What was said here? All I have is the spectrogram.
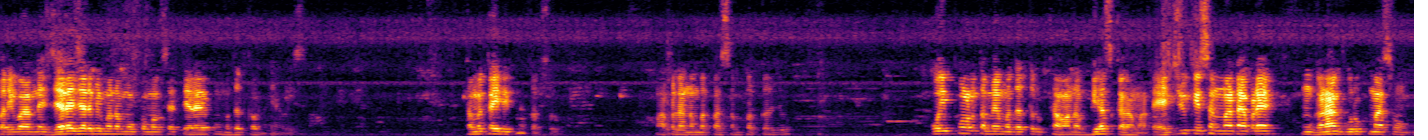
પરિવારને જ્યારે જ્યારે બી મને મોકો મળશે, ત્યારે હું મદદ કરવા આવીશ. તમે કઈ રીતના કરશો? આપેલા નંબર પર સંપર્ક કરજો. કોઈ પણ તમે મદદરૂપ થવાનો અભ્યાસ કરવા માટે. એજ્યુકેશન માટે આપણે હું ઘણા ગ્રુપમાં છું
